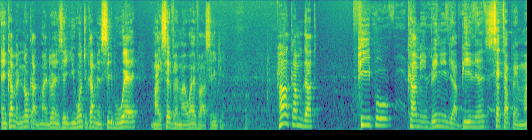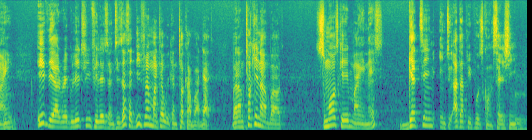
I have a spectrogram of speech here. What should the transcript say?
and come and knock at my door and say, You want to come and sleep where myself and my wife are sleeping. How come that people come in, bring in their billions, set up a mine? If they are regulatory failures and things, that's a different matter. We can talk about that. But I'm talking about small scale miners getting into other people's concession mm.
